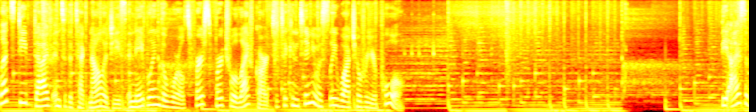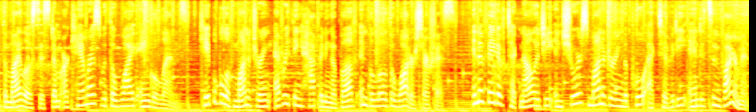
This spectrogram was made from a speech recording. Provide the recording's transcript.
Let's deep dive into the technologies enabling the world's first virtual lifeguard to, to continuously watch over your pool. The eyes of the MYLO system are cameras with a wide-angle lens, capable of monitoring everything happening above and below the water surface. Innovative technology ensures monitoring the pool activity and its environment.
